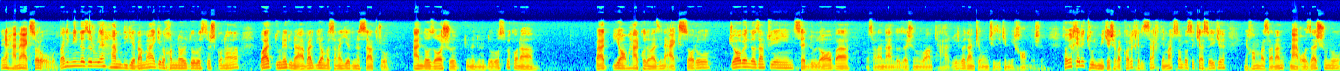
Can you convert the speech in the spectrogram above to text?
یعنی همه عکس رو آورد. ولی میندازه روی هم دیگه و من اگه بخوام اینا رو درستش کنم باید دونه دونه اول بیام مثلا یه دونه سطر رو اندازه رو دونه دونه درست بکنم. بعد بیام هر کدوم از این عکس ها رو جا بندازم توی این سلولا و مثلا اندازهشون رو هم تغییر بدم که اون چیزی که می‌خوام بشه. خب این خیلی طول می‌کشه و کار خیلی سختیه. مخصوصا واسه کسایی که می‌خوام مثلا مغازهشون رو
